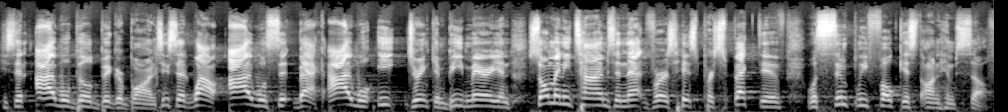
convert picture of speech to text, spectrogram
He said, I will build bigger barns. He said, Wow, I will sit back. I will eat, drink, and be merry. And so many times in that verse, his perspective was simply focused on himself.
